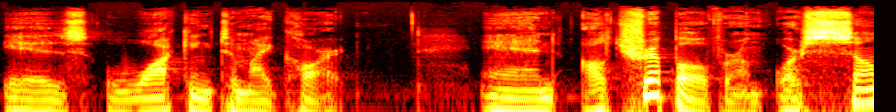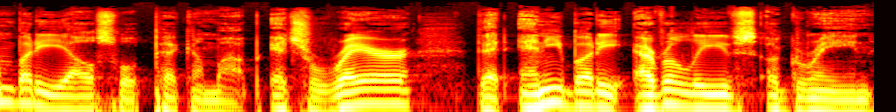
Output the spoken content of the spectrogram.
is walking to my cart. And I'll trip over them, or somebody else will pick them up. It's rare that anybody ever leaves a green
